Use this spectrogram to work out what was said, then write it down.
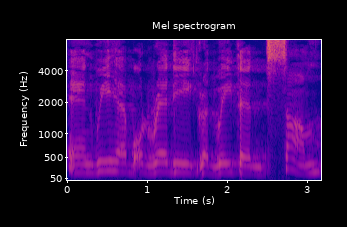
and we have already graduated some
